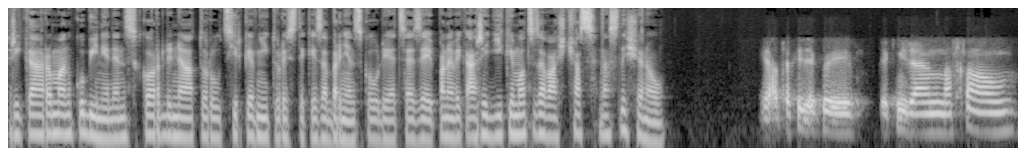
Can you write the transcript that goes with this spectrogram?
Říká Roman Kubín, jeden z koordinátorů církevní turistiky za brněnskou diecezi. Pane vikáři, díky moc za váš čas naslyšenou. Já taky děkuji. Pěkný den, naschledanou.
